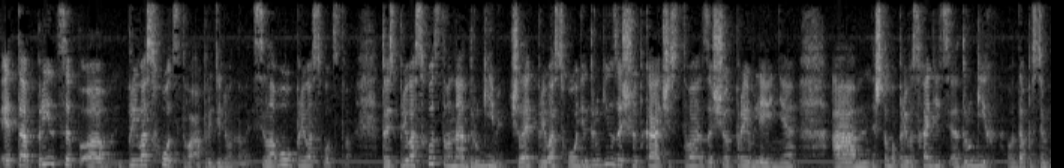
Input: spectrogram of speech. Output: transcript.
это принцип э, превосходства определенного, силового превосходства. То есть превосходство над другими. Человек превосходит других за счет качества, за счет проявления. А чтобы превосходить других, вот, допустим,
